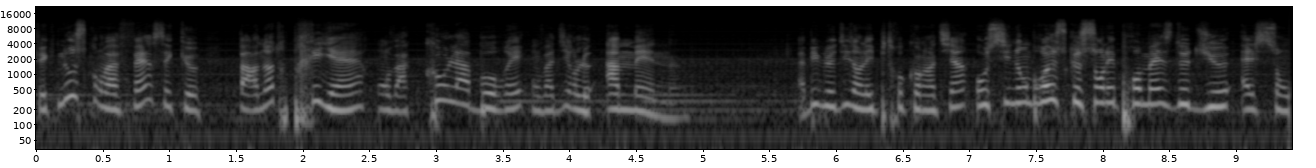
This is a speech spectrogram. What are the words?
Fait que nous, ce qu'on va faire, c'est que par notre prière, on va collaborer, on va dire le Amen. La Bible dit dans l'Épître aux Corinthiens, aussi nombreuses que sont les promesses de Dieu, elles sont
